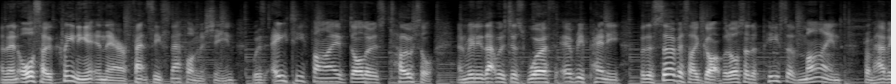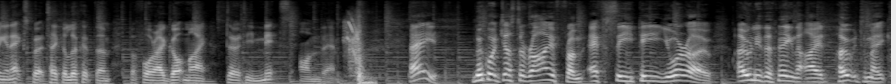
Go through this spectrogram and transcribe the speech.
and then also cleaning it in their fancy snap-on machine was $85 total. And really that was just worth every penny for the service I got but also the peace of mind from having an expert take a look at them before I got my dirty mitts on them. Hey, look what just arrived from FCP Euro. Only the thing that I had hoped to make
